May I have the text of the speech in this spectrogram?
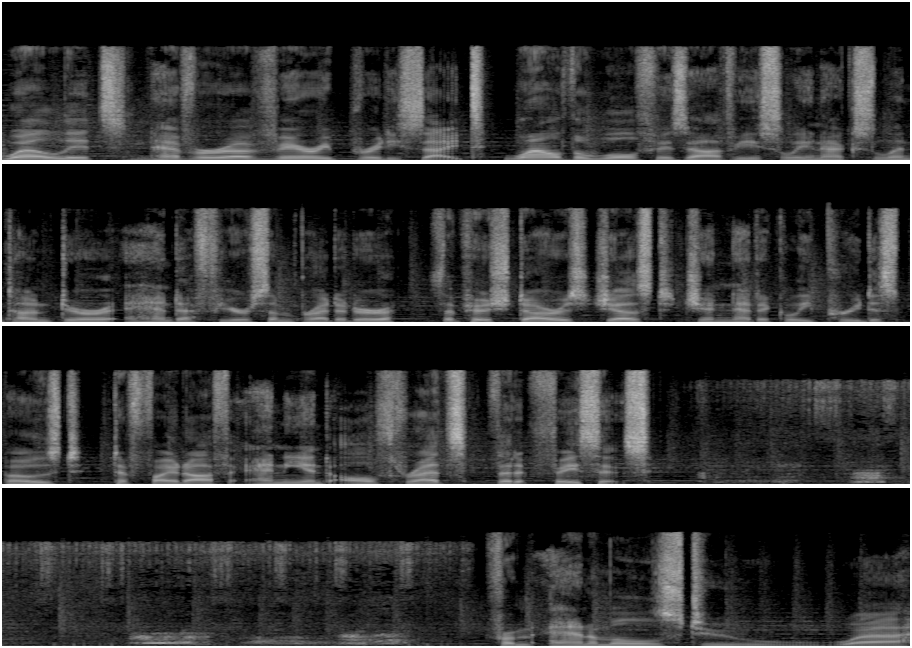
well, it's never a very pretty sight. While the wolf is obviously an excellent hunter and a fearsome predator, the Pshdar is just genetically predisposed to fight off any and all threats that it faces. From animals to, uh,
